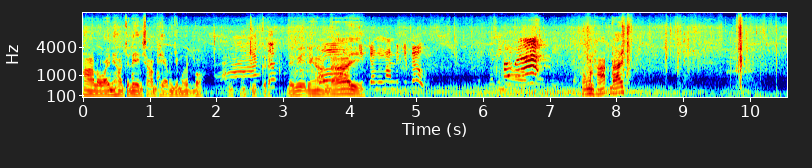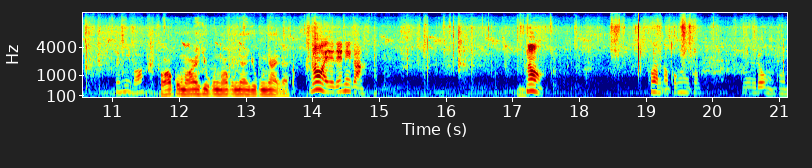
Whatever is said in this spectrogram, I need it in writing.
ห้าร้อยนี่เขาจะเลงสามแถวมันจะเมิดบ่นี่มันกิบก็ได้ได้เวะได้งานได้จำมันได้กินเด้อ ต้องมันหักได้เป็นนี่บ่เพราะว่ากุ้งน้อยอยู่กุ้งน้อยกุ้งใหญ่อยู่กุ้งใหญ่ได้น้อยเดี๋ยวนี่กะน้อก่อนเอากงนี้ก่อนมือดงก่อน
